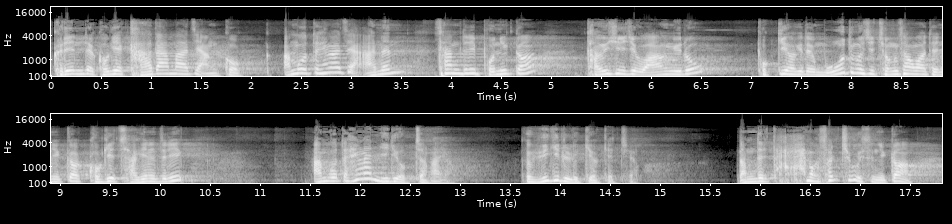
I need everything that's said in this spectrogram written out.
그랬는데 거기에 가담하지 않고 아무것도 행하지 않은 사람들이 보니까 다윗이 이제 왕위로 복귀하게 되고 모든 것이 정상화되니까 거기에 자기네들이 아무것도 행한 일이 없잖아요. 그 위기를 느꼈겠죠. 남들이 다 막 설치고 있으니까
